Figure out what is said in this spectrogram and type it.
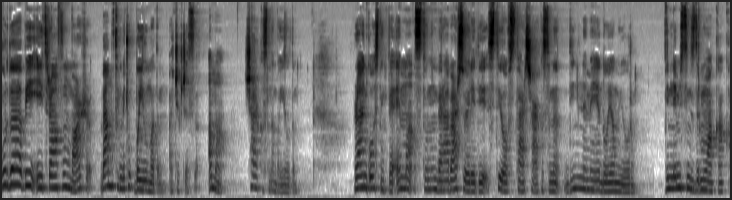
burada bir itirafım var. Ben bu filme çok bayılmadım açıkçası. Ama şarkısına bayıldım. Ryan Gosling ve Emma Stone'un beraber söylediği City of Stars şarkısını dinlemeye doyamıyorum. Dinlemişsinizdir muhakkak.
